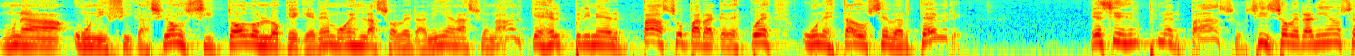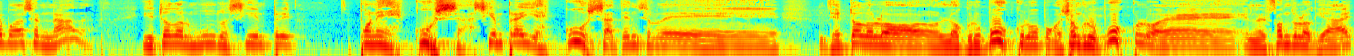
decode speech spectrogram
una unificación, si todos lo que queremos es la soberanía nacional, que es el primer paso para que después un Estado se vertebre. Ese es el primer paso. Sin soberanía no se puede hacer nada. Y todo el mundo siempre pone excusas, siempre hay excusas dentro de, de todos los, grupúsculos, porque son grupúsculos eh, en el fondo lo que hay,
